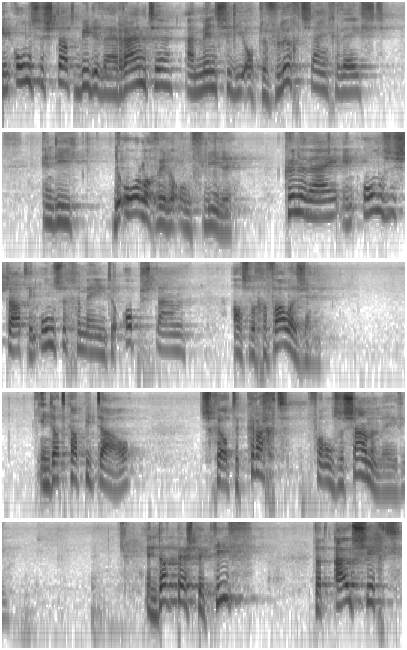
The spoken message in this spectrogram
In onze stad bieden wij ruimte aan mensen die op de vlucht zijn geweest en die de oorlog willen ontvlieden. Kunnen wij in onze stad, in onze gemeente opstaan als we gevallen zijn? In dat kapitaal schuilt de kracht van onze samenleving. En dat perspectief, dat uitzicht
